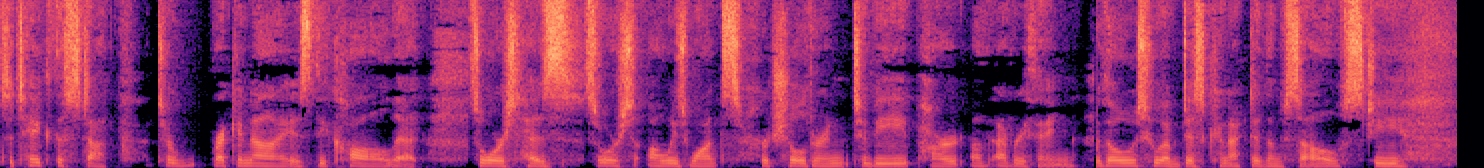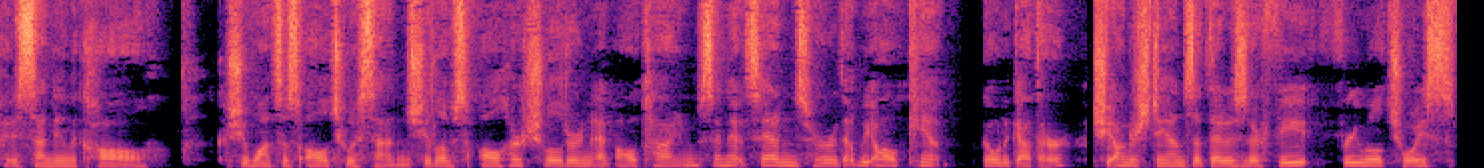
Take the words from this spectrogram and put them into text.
to take the step to recognize the call that source has source always wants her children to be part of everything. For those who have disconnected themselves she is sending the call because she wants us all to ascend. She loves all her children at all times and it saddens her that we all can't go together. She understands that that is their free free will choice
